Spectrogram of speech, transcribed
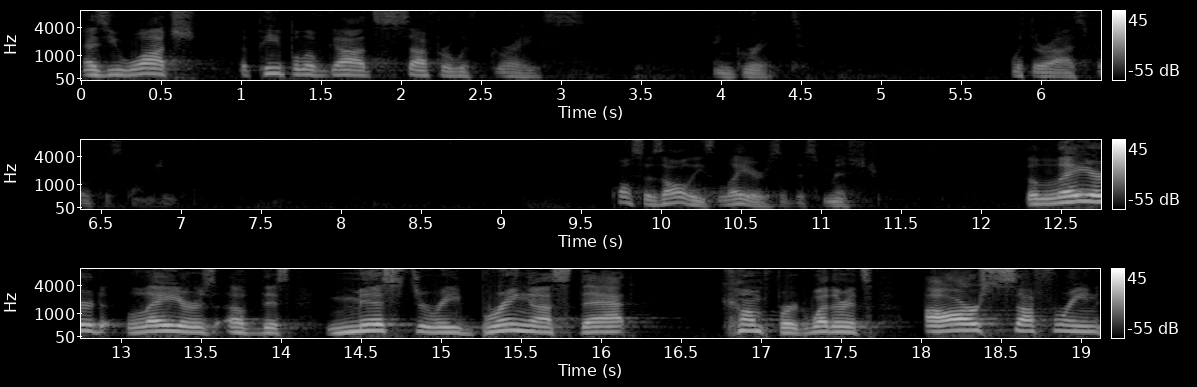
as you watch the people of God suffer with grace and grit, with their eyes focused on Jesus. Paul says all these layers of this mystery the layered layers of this mystery bring us that comfort, whether it's our suffering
